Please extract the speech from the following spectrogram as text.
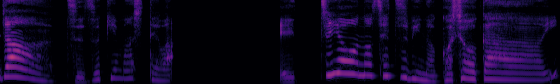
じゃあ続きましては。エッチ用の設備のご紹介。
